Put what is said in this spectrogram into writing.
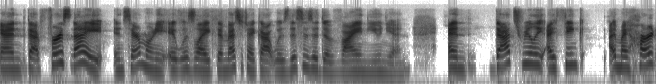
And that first night in ceremony, it was like the message I got was this is a divine union. And that's really, I think, in my heart,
